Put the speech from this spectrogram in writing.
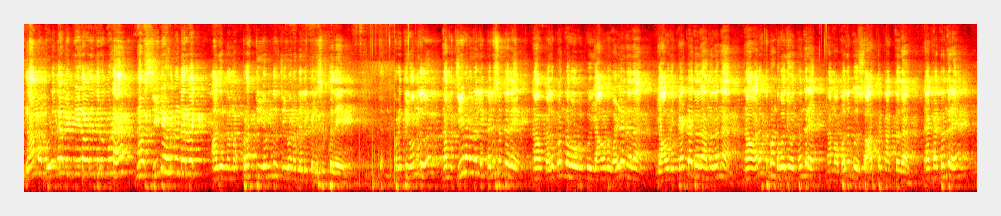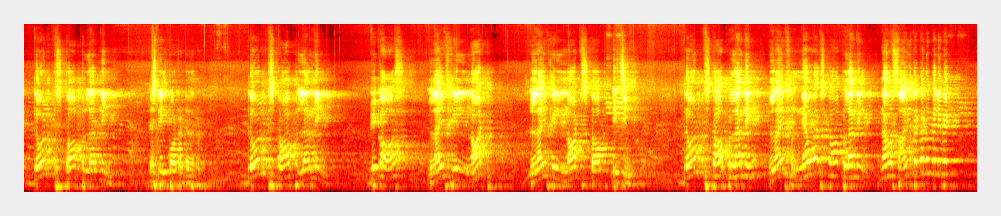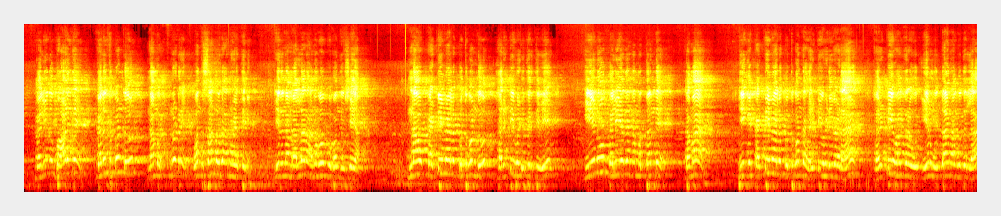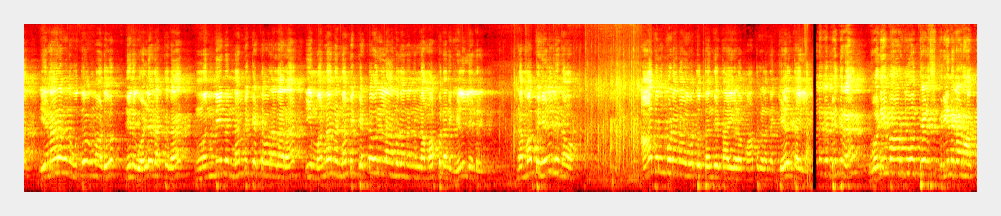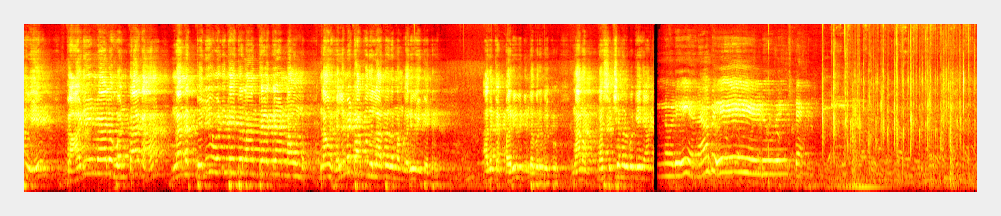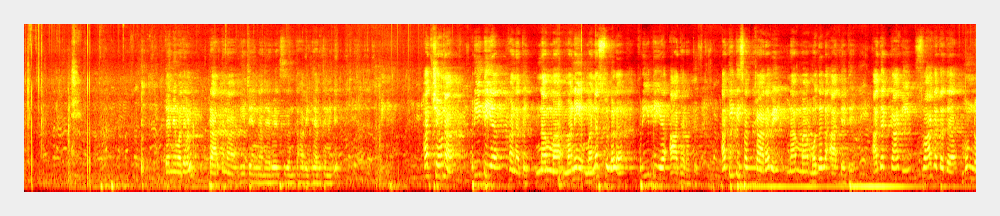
ನಮ್ಮ ಬುಡಕ ವ್ಯಕ್ತಿ ಇಡೋರಿದ್ದರೂ ಕೂಡ ನಾವು ಸೀಟಿ ಹೊಡ್ಕೊಂಡಿರ್ಬೇಕು. ಅದು ನಮ್ಮ ಪ್ರತಿಯೊಂದು ಜೀವನದಲ್ಲಿ ಕಲಿಸುತ್ತದೆ. ಪ್ರತಿಯೊಂದು ನಮ್ಮ ಜೀವನದಲ್ಲಿ ಕಲಿಸುತ್ತದೆ. ನಾವು ಕಲ್ಕೊಂತ ಹೋಗ್ಬೇಕು. ಯಾವುದು ಒಳ್ಳೇದದ, ಯಾವುದು ಕೆಟ್ಟದದ ಅನ್ನೋದನ್ನ ನಾವು ಅರಿತುಕೊಂಡು ಹೋದ್ವಿ ಅಂತಂದ್ರೆ ನಮ್ಮ ಬದುಕು ಸಾರ್ಥಕ ಆಗ್ತದ. ಯಾಕಂತಂದ್ರೆ ಡೋಂಟ್ ಸ್ಟಾಪ್ ಲರ್ನಿಂಗ್ ಎಷ್ಟು ಇಂಪಾರ್ಟೆಂಟ್ ಅದ. ನೋಡಿ don't stop learning because life will not life will not stop teaching don't stop learning life never stop learning ನಾವು ಸಾವಿ ತಕೊಂಡು ಕಲಿಬೇಕು. ಕಲಿಯೋದು ಬಹಳ ಇದೆ. ಕಲಿತುಕೊಂಡು ನಮ್ಮ, ನೋಡ್ರಿ, ಒಂದು ಸಣ್ಣ ಉದಾಹರಣೆ ಹೇಳ್ತೀನಿ. ಇದು ನಮ್ಮೆಲ್ಲರ ಅನುಭವಕ್ಕೂ ಬಂದ ವಿಷಯ. ನಾವು ಕಟ್ಟಿ ಮೇಲೆ ಕುತ್ಕೊಂಡು ಹರಟಿ ಹೊಡಿತಿರ್ತೀವಿ. ಏನೂ ಕಲಿಯದ ನಮ್ಮ ತಂದೆ, ತಮ್ಮ, ಹಿಂಗೆ ಕಟ್ಟಿ ಮೇಲೆ ಕುತ್ಕೊಂಡು ಹರಟಿ ಹೊಡಿಬೇಡ. ಹರಟಿ ಹೊಂದ್ರೆ ಉ- ಏನು ಉದ್ಧಾರ ಆಗುದಿಲ್ಲ, ಏನಾರ ಒಂದು ಉದ್ಯೋಗ ಮಾಡು, ನಿನಗೆ ಒಳ್ಳೇದಾಗ್ತದ. ಮಂದಿನ ನಂಬಿ ಕೆಟ್ಟವರದಾರ. ಈ ಮಣ್ಣನ್ನ ನಂಬಿ ಕೆಟ್ಟವರಿಲ್ಲ ಅನ್ನೋದನ್ನ ನಮ್ಮಪ್ಪ ನನಗೆ ಹೇಳಿಲ್ಲೇನ್ರಿ? ನಮ್ಮಪ್ಪ ಹೇಳಿಲ್ಲ ನಾವು? ಆದರೂ ಕೂಡ ನಾವು ಇವತ್ತು ತಂದೆ ತಾಯಿಗಳ ಮಾತುಗಳನ್ನ ಕೇಳ್ತಾ ಇಲ್ಲ. ಬಿದ್ರ ಬಿದ್ರೆ ಹೊಡಿಬಾರ್ದು ಅಂತ ಹೇಳಿ ಸ್ಕ್ರೀನ್ ಗಾರ್ಡ್ ಹಾಕ್ತಿವಿ. ಗಾಡಿ ಮೇಲೆ ಹೊಂಟಾಗ ನನ್ನ ತಲೆ ಹೊಡಿತೈತಲ್ಲ ಅಂತ ಹೇಳಿ ನಾವು ನಾವು ಹೆಲ್ಮೆಟ್ ಹಾಕೋದಿಲ್ಲ ಅಂತ ನಮ್ಗೆ ಅರಿವು ಐತೇನ್ರಿ? ಅದಕ್ಕೆ ಅರಿವಿನಿಂದ ಬರಬೇಕು. ನಾನು ನಾ ಶಿಕ್ಷಣದ ಬಗ್ಗೆ ಯಾಕೆ ನುಡಿಯನ ಬೇಡುವೆ ಧನ್ಯವಾದಗಳು. ಪ್ರಾರ್ಥನಾ ಗೀತೆಯನ್ನು ನೆರವೇರಿಸಿದಂತಹ ವಿದ್ಯಾರ್ಥಿನಿಗೆ. ಹಚ್ಚೋಣ ಪ್ರೀತಿಯ ಹಣತೆ ನಮ್ಮ ಮನೆ ಮನಸ್ಸುಗಳ ಪ್ರೀತಿಯ ಆಧಾರತೆ ಅತಿಥಿ ಸತ್ಕಾರವೇ ನಮ್ಮ ಮೊದಲ ಆದ್ಯತೆ. ಅದಕ್ಕಾಗಿ ಸ್ವಾಗತದ ಮುನ್ನೋ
